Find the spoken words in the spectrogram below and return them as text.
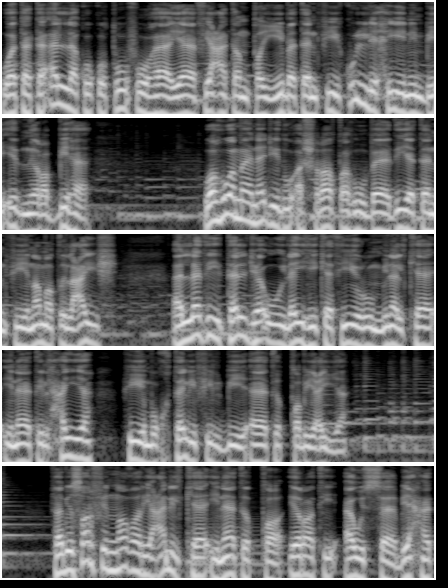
وتتألق قطوفها يافعة طيبة في كل حين بإذن ربها. وهو ما نجد أشراطه بادية في نمط العيش الذي تلجأ إليه كثير من الكائنات الحية في مختلف البيئات الطبيعية. فبصرف النظر عن الكائنات الطائرة أو السابحة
